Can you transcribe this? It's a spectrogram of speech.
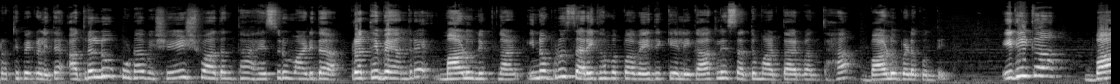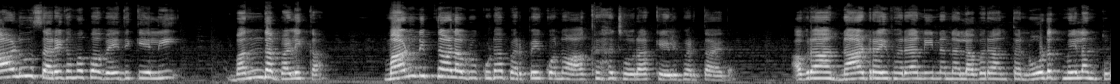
ಪ್ರತಿಭೆಗಳಿದೆ. ಅದರಲ್ಲೂ ಕೂಡ ವಿಶೇಷವಾದಂತಹ ಹೆಸರು ಮಾಡಿದ ಪ್ರತಿಭೆ ಅಂದ್ರೆ ಮಾಳು ನಿಪ್ನಾಳ್. ಇನ್ನೊಬ್ರು ಸರಿಗಮಪ ವೇದಿಕೆಯಲ್ಲಿ ಈಗಾಗಲೇ ಸದ್ದು ಮಾಡ್ತಾ ಇರುವಂತಹ ಬಾಳು ಬೆಳಗುಂದಿ. ಇದೀಗ ಬಾಳು ಸರಿಗಮಪ ವೇದಿಕೆಯಲ್ಲಿ ಬಂದ ಬಳಿಕ ಮಾಳು ನಿಪ್ನಾಳ್ ಅವರು ಕೂಡ ಬರಬೇಕು ಅನ್ನೋ ಆಗ್ರಹ ಜೋರಾಗಿ ಕೇಳಿ ಬರ್ತಾ ಇದೆ. ಅವರ ನಾ ಡ್ರೈವರ ನೀ ನನ್ನ ಲವರ ಅಂತ ನೋಡದ ಮೇಲಂತೂ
